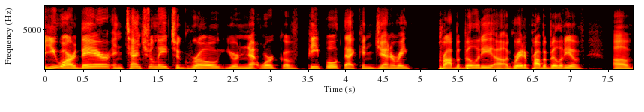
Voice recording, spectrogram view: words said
you are there intentionally to grow your network of people that can generate probability, uh, a greater probability of, of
